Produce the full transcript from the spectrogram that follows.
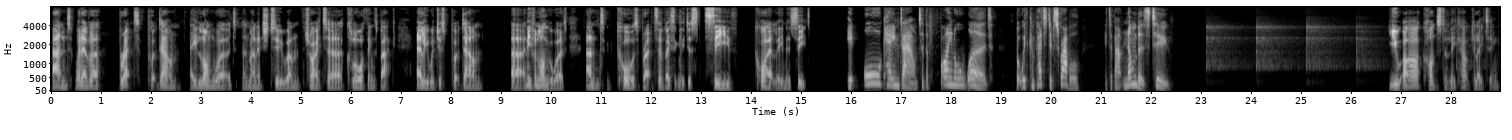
And whenever Brett put down a long word and managed to um, try to claw things back, Ellie would just put down uh, an even longer word and cause Brett to basically just seethe quietly in his seat. It all came down to the final word. But with competitive Scrabble, it's about numbers too. You are constantly calculating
